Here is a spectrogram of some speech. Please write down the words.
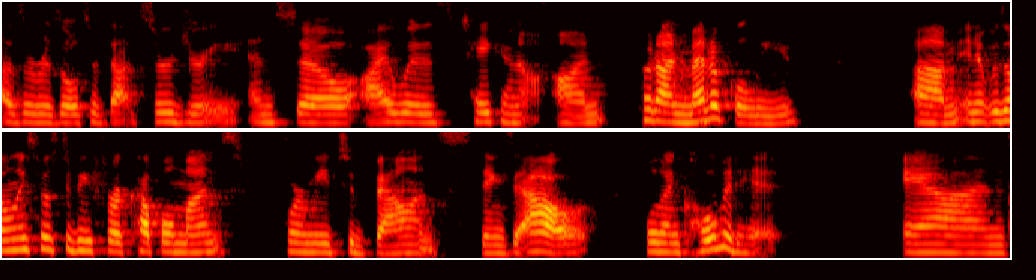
as a result of that surgery. And so I was taken on put on medical leave, um, and it was only supposed to be for a couple months for me to balance things out. Well, then COVID hit, and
